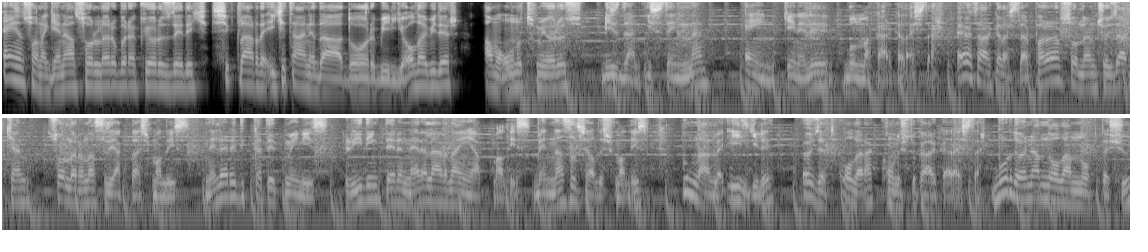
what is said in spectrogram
En sona genel soruları bırakıyoruz dedik. Şıklarda iki tane daha doğru bilgi olabilir ama unutmuyoruz bizden istenilen en geneli bulmak arkadaşlar. Evet arkadaşlar paragraf sorularını çözerken sorulara nasıl yaklaşmalıyız? Nelere dikkat etmeliyiz? Readingleri nerelerden yapmalıyız? Ve nasıl çalışmalıyız? Bunlarla ilgili özet olarak konuştuk arkadaşlar. Burada önemli olan nokta şu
